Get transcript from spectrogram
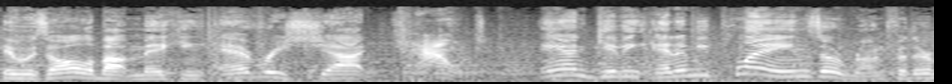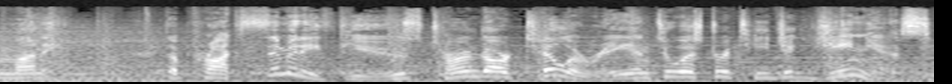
It was all about making every shot count and giving enemy planes a run for their money. The proximity fuse turned artillery into a strategic genius,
